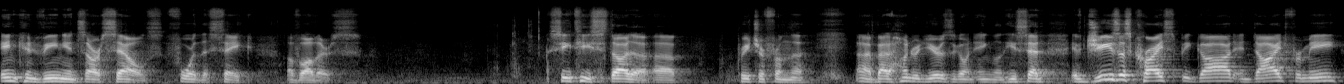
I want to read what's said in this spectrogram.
inconvenience ourselves for the sake of others? C.T. Studd, a, a, preacher from the uh, about 100 years ago in England, he said, If Jesus Christ be God and died for me,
